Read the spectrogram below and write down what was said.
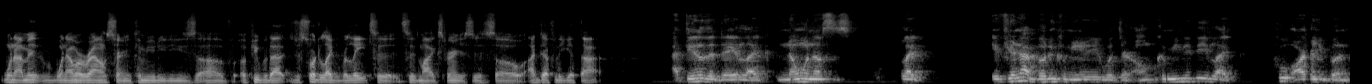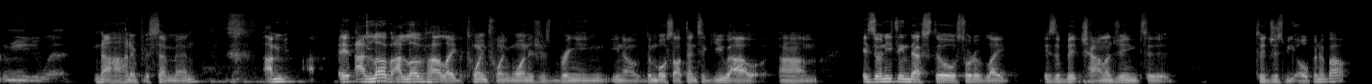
when I'm in, when I'm around certain communities of, of people that just sort of like relate to to my experiences. So I definitely get that. At the end of the day, like no one else is like if you're not building community with your own community, like who are you building community with? Nah, hundred percent, man. I'm. I love. I love how like 2021 is just bringing you know the most authentic you out. Um, is there anything that still sort of like is a bit challenging to to just be open about?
